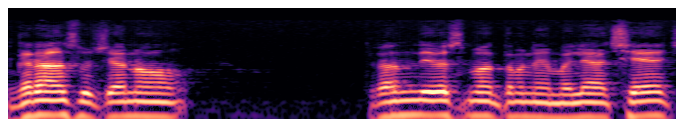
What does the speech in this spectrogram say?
ઘણા સૂચનો ત્રણ દિવસમાં તમને મળ્યા છે જ.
